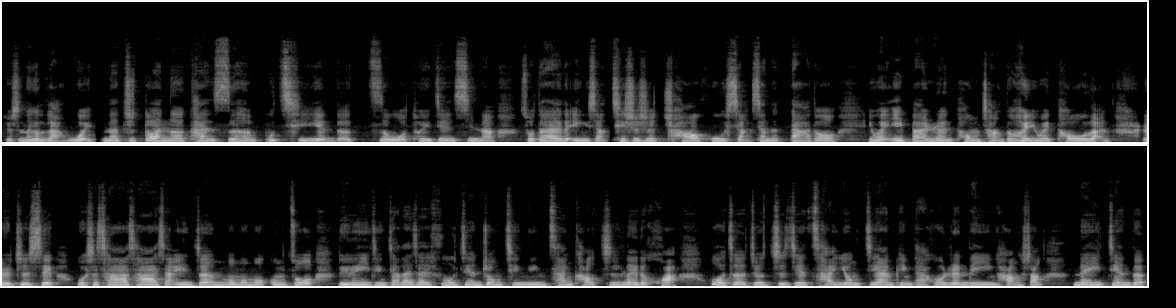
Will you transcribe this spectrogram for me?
就是那个栏位。那这段呢，看似很不起眼的。自我推荐信呢、所带来的影响其实是超乎想象的大的哦。因为一般人通常都会因为偷懒而只写“我是叉叉叉，想应征某某某工作，履历已经夹带在附件中，请您参考”之类的话，或者就直接采用接案平台或人力银行上内建的。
